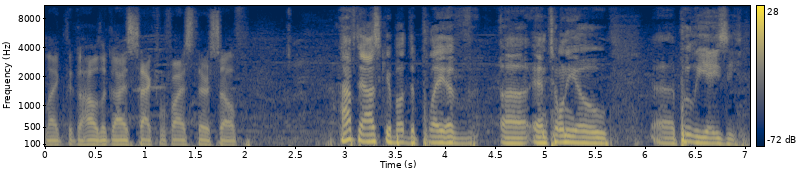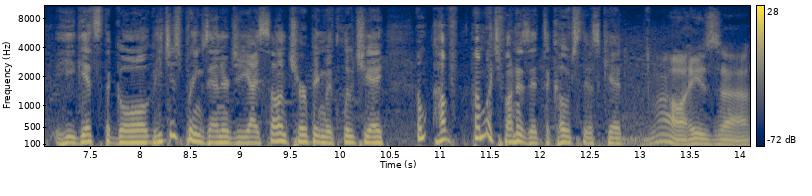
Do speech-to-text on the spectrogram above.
like the, how the guys sacrificed themselves. I have to ask you about the play of uh, Antonio uh, Pugliese. He gets the goal. He just brings energy. I saw him chirping with Cloutier. How, how, how much fun is it to coach this kid? Oh, he's uh,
